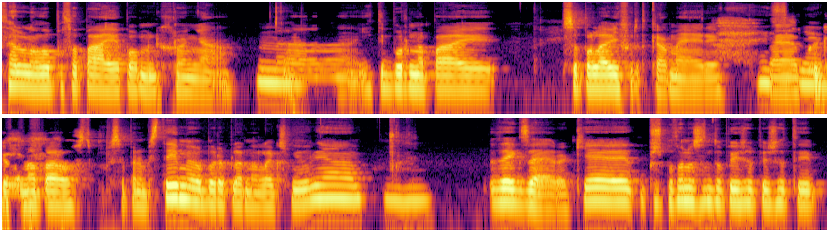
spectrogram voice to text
θέλω να δω που θα πάει η επόμενη χρονιά. Ναι. Ε, γιατί μπορεί να πάει σε πολλά διαφορετικά μέρη. Ε, μπορεί και εγώ να πάω σε πανεπιστήμιο, μπορεί απλά να αλλάξω μια δουλειά. Δεν ξέρω. Και προσπαθώ να συνειδητοποιήσω πίσω ότι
